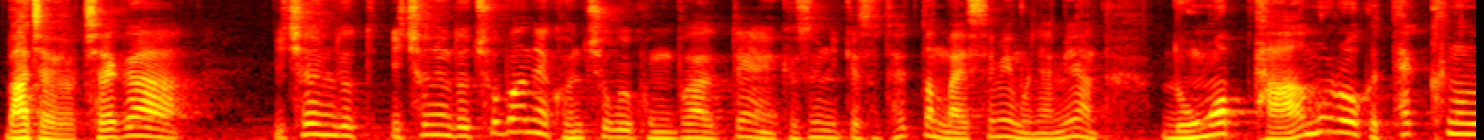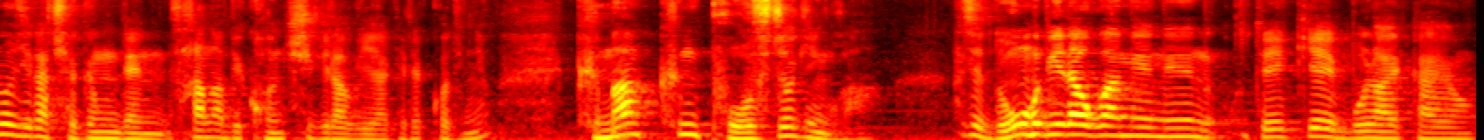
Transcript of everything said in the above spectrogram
맞아요. 제가 2000년도, 2000년도 초반에 건축을 공부할 때 교수님께서 했던 말씀이 뭐냐면 농업 다음으로 그 테크놀로지가 적용된 산업이 건축이라고 이야기를 했거든요. 그만큼 보수적인 거야. 사실 농업이라고 하면은 되게 뭐랄까요.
